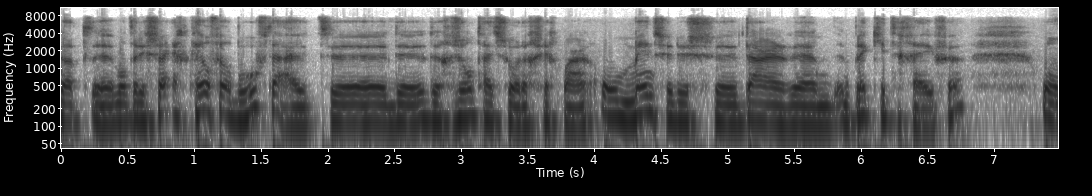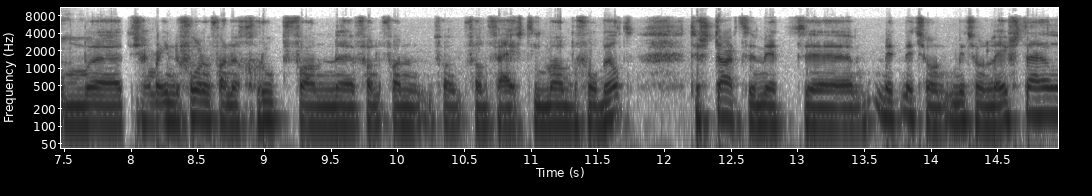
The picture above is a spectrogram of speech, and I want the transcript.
Dat, eh, want er is echt heel veel behoefte uit eh, de, de gezondheidszorg, zeg maar, om mensen dus eh, daar eh, een plekje te geven. Om eh, zeg maar in de vorm van een groep van, van, van, van, van 15 man bijvoorbeeld, te starten met, met, met zo'n met zo'n leefstijl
